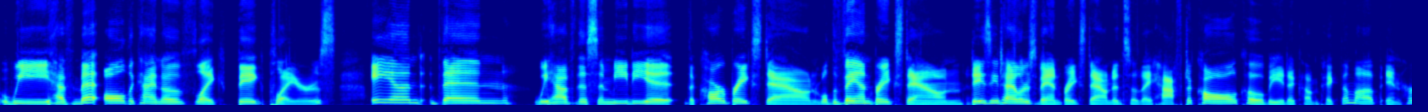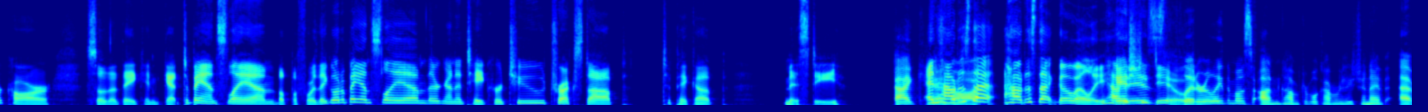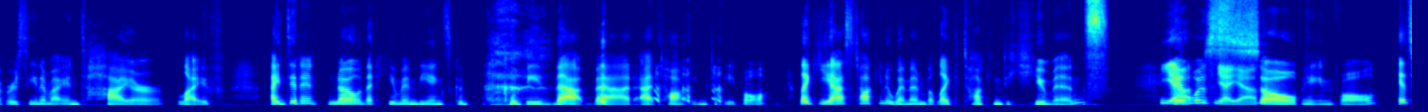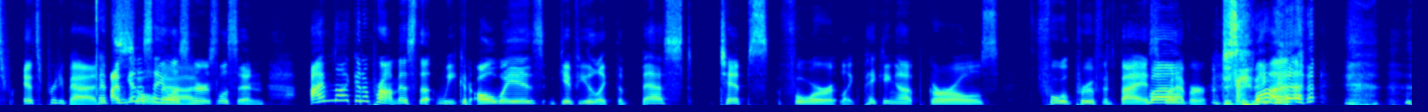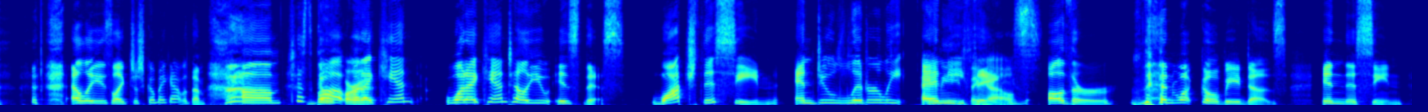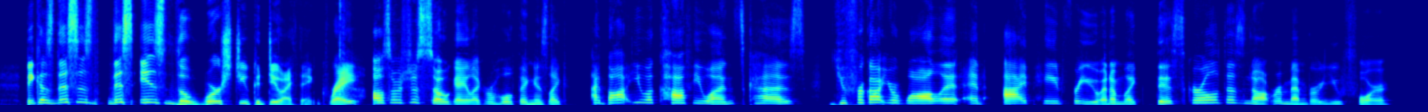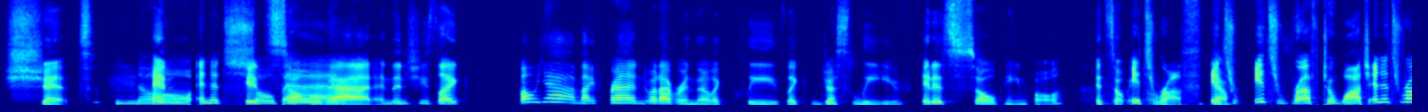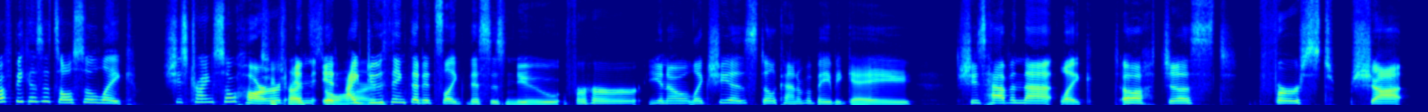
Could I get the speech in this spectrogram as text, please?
we have met all the kind of like big players and then we have this immediate the car breaks down well the van breaks down daisy and tyler's van breaks down and so they have to call colby to come pick them up in her car so that they can get to band slam. But before they go to band slam they're going to take her to truck stop to pick up misty. I and how does that how does that go ellie? How It does she is do? literally the most uncomfortable conversation I've ever seen in my entire life. I didn't know that human beings could could be that bad at talking to people. Like yes, talking to women, but like talking to humans. yeah it was yeah yeah so painful. it's it's pretty bad. It's I'm gonna so say, bad. listeners, listen. I'm not gonna promise that we could always give you like the best tips for like picking up girls, foolproof advice, Well, whatever. I'm just kidding. But- Ellie's like, just go make out with them. Um, just go but what it. I can what I can tell you is this: watch this scene and do literally Anything anything, else. other than what Colby does in this scene. Because this is this is the worst you could do, I think, right? Also, it's just so gay. Like her whole thing is like, I bought you a coffee once because you forgot your wallet and I paid for you. And I'm like, this girl does not remember you for shit. No, and, and it's so it's bad. so bad. And then she's like, Oh yeah, my friend, whatever. And they're like, please, like just leave. It is so painful. It's so painful. It's rough. Yeah. It's it's rough to watch, and it's rough because it's also like she's trying so hard, and so it. I do think that it's like this is new for her. You know, like she is still kind of a baby gay. She's having that like, uh, just first shot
